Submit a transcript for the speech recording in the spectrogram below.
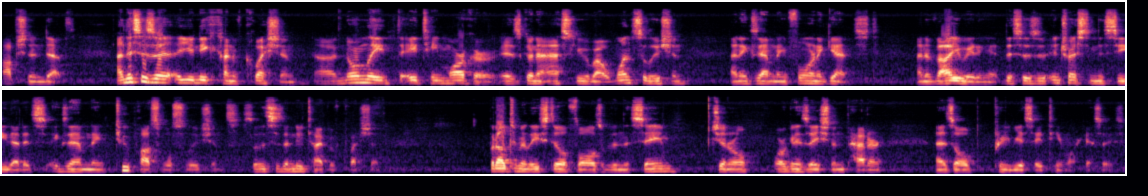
option in depth. And this is a, a unique kind of question. Uh, normally, the 18 marker is going to ask you about one solution and examining for and against and evaluating it. This is interesting to see that it's examining two possible solutions. So this is a new type of question. But ultimately still falls within the same general organization and pattern as all previous 18 mark essays.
